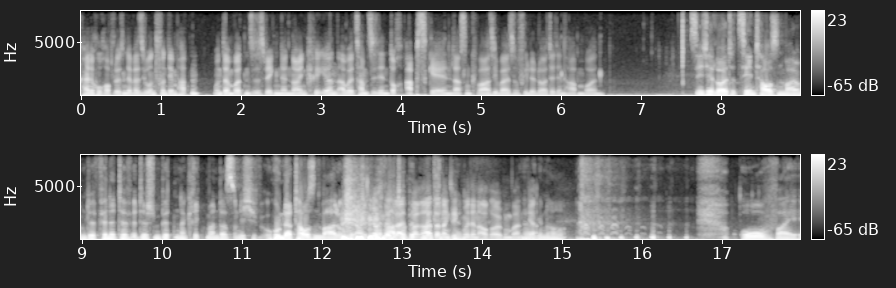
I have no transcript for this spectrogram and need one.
keine hochauflösende Version von dem hatten und dann wollten sie deswegen einen neuen kreieren, aber jetzt haben sie den doch upscalen lassen quasi, weil so viele Leute den haben wollen. Seht ihr Leute 10.000 Mal um Definitive Edition bitten, dann kriegt man das und ich 100.000 Mal um den alten Berater bitten. Berater, dann kriegt man den auch irgendwann. Ja, ja. genau. oh wei.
